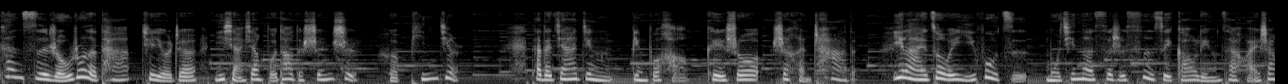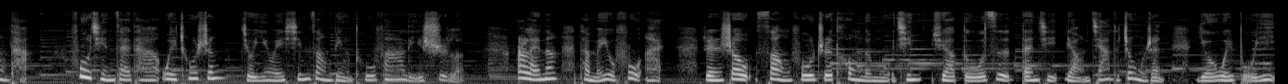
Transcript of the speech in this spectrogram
看似柔弱的她，却有着你想象不到的绅士和拼劲儿。他的家境并不好，可以说是很差的。一来作为遗腹子，母亲呢四十四岁高龄才怀上他，父亲在他未出生就因为心脏病突发离世了；二来呢他没有父爱，忍受丧夫之痛的母亲需要独自担起养家的重任，尤为不易。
